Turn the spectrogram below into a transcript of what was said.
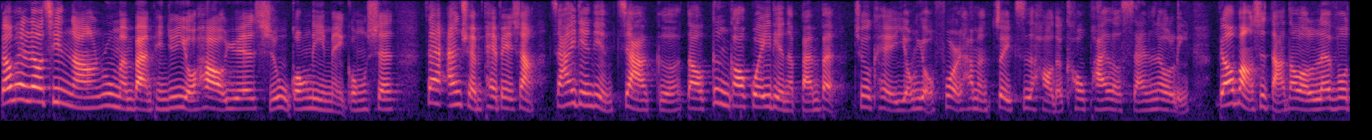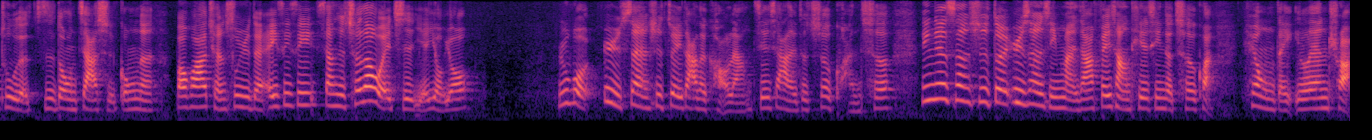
标配六气囊，入门版平均油耗约十五公里每公升。在安全配备上加一点点价格，到更高贵一点的版本，就可以拥有 Ford 他们最自豪的 Co-Pilot 三六零，标榜是达到了 Level Two 的自动驾驶功能，包括它全速域的 ACC，像是车道维持也有哟。如果预算是最大的考量，接下来的这款车应该算是对预算型买家非常贴心的车款，Hyundai Elantra，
